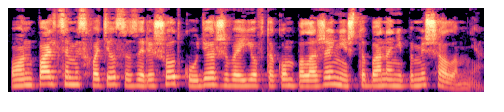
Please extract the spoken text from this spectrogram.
он пальцами схватился за решетку, удерживая ее в таком положении, чтобы она не помешала мне.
